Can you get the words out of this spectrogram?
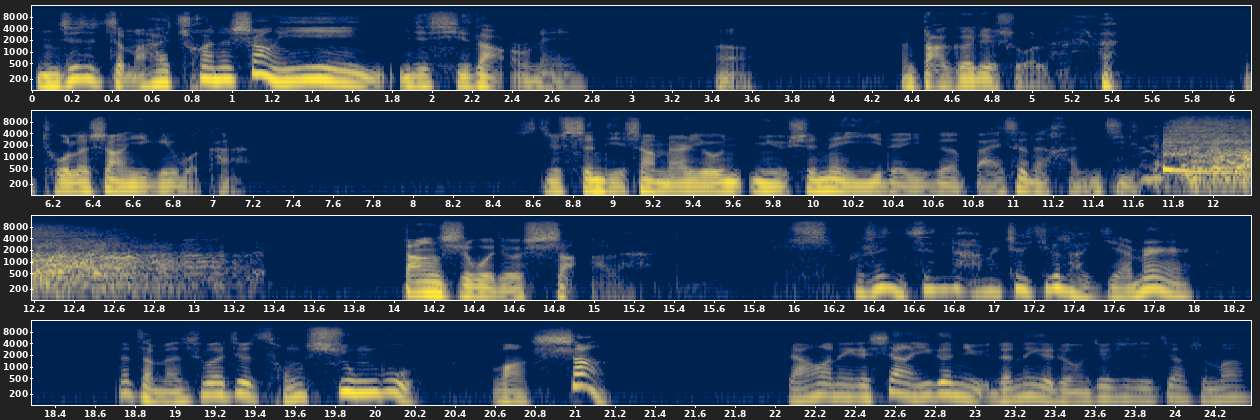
你这是怎么还穿着上衣？你这洗澡呢？啊，大哥就说了，脱了上衣给我看，就身体上面有女士内衣的一个白色的痕迹。当时我就傻了，我说你真纳闷，这一个老爷们儿，那怎么说就从胸部往上，然后那个像一个女的那种，就是叫什么？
